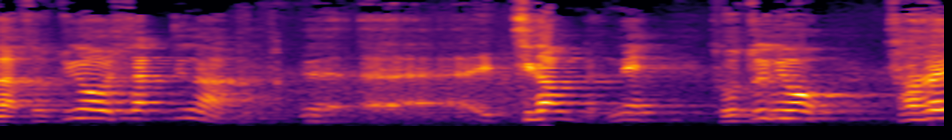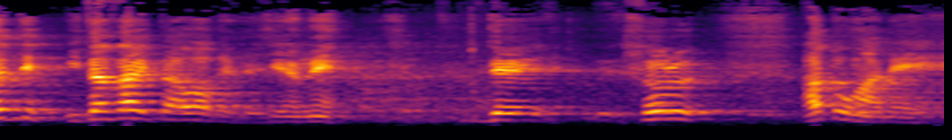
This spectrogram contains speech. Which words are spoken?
まあ、卒業したっていうのは、えー、違うんですね。卒業させていただいたわけですよね。でそれあとがね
